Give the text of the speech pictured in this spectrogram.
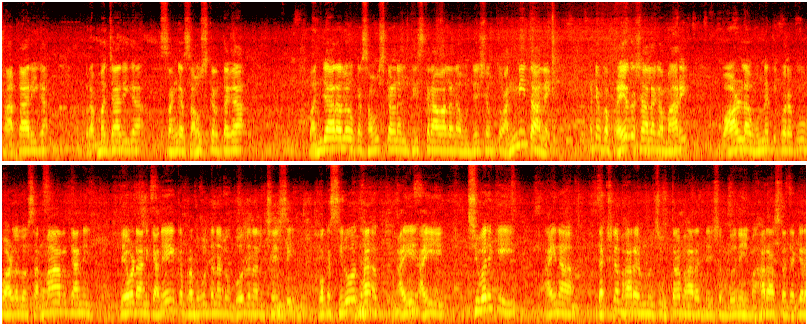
శాకారిగా బ్రహ్మచారిగా సంఘ సంస్కృతగా బంజారాలో ఒక సంస్కరణలు తీసుకురావాలన్న ఉద్దేశంతో అన్నీ తానే. అంటే ఒక ప్రయోగశాలగా మారి వాళ్ళ ఉన్నతి కొరకు వాళ్ళలో సన్మార్గాన్ని తేవడానికి అనేక ప్రబోధనలు బోధనలు చేసి ఒక శిరోధ అయి అయి చివరికి ఆయన దక్షిణ భారతం నుంచి ఉత్తర భారతదేశంలోని మహారాష్ట్ర దగ్గర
